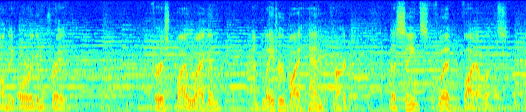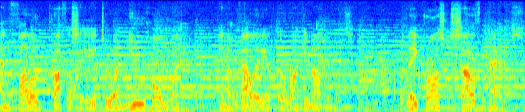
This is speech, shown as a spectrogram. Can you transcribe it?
on the Oregon Trail. First by wagon and later by handcart, the saints fled violence and followed prophecy to a new homeland in a valley of the Rocky Mountains. They crossed South Pass,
